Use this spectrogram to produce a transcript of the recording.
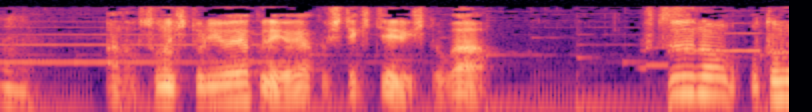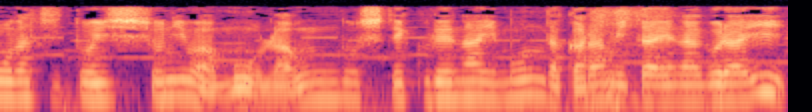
うん。あの、その一人予約で予約してきている人が、普通のお友達と一緒にはもうラウンドしてくれないもんだからみたいなぐらい、うん。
